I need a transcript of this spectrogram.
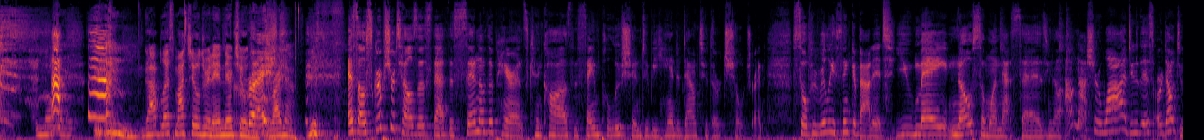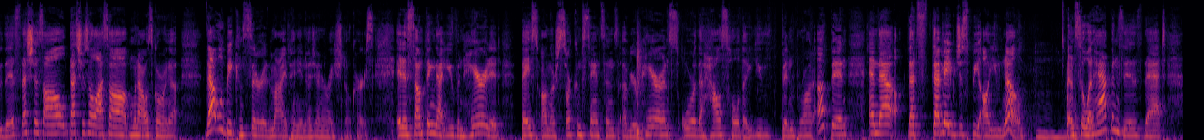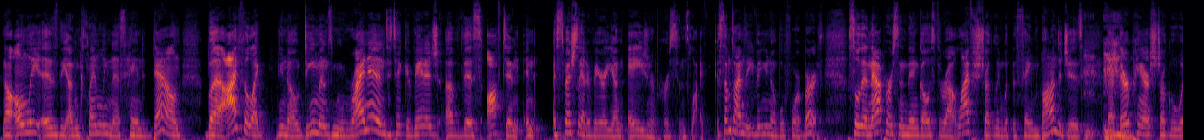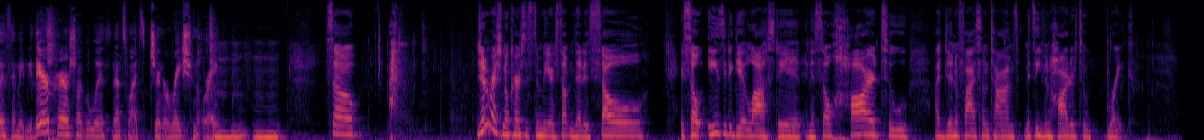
God bless my children and their children Right. right, now. and so scripture tells us that the sin of the parents can cause the same pollution to be handed down to their children. So if we really think about it, you may know someone that says, you know, I'm not sure why I do this or don't do this. That's just all that's just all I saw when I was growing up. That would be considered, in my opinion, a generational curse. It is something that you've inherited based on the circumstances of your parents or the household that you've been brought up in, and that that's that may just be all you know. Mm-hmm. And so what happens is that not only is the uncleanliness handed down, but I feel like you know demons move right in to take advantage of this often and especially at a very young age in a person's life sometimes even you know before birth. So then that person then goes throughout life struggling with the same bondages that their parents struggle with and maybe their parents struggle with and that's why it's generational right? So, generational curses to me are something that is so it's so easy to get lost in, and it's so hard to identify sometimes, and it's even harder to break.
